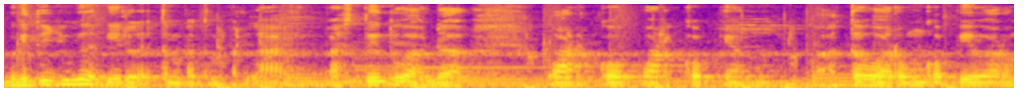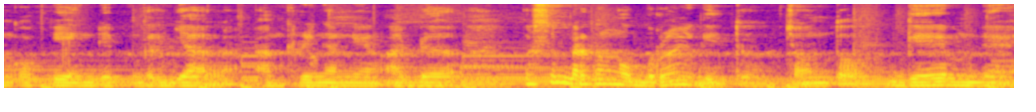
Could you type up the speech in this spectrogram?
Begitu juga di tempat-tempat lain. Pasti tuh ada warkop warkop yang atau warung kopi warung kopi yang di pinggir jalan angkringan yang ada. Pasti mereka ngobrolnya gitu. Contoh game deh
